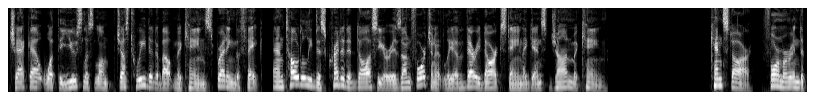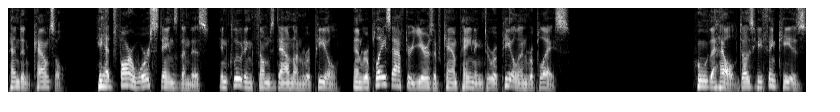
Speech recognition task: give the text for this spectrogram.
Check out what the useless lump just tweeted about McCain spreading the fake and totally discredited dossier is unfortunately a very dark stain against John McCain. Ken Starr, former independent counsel, he had far worse stains than this, including thumbs down on repeal and replace after years of campaigning to repeal and replace. Who the hell does he think he is,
